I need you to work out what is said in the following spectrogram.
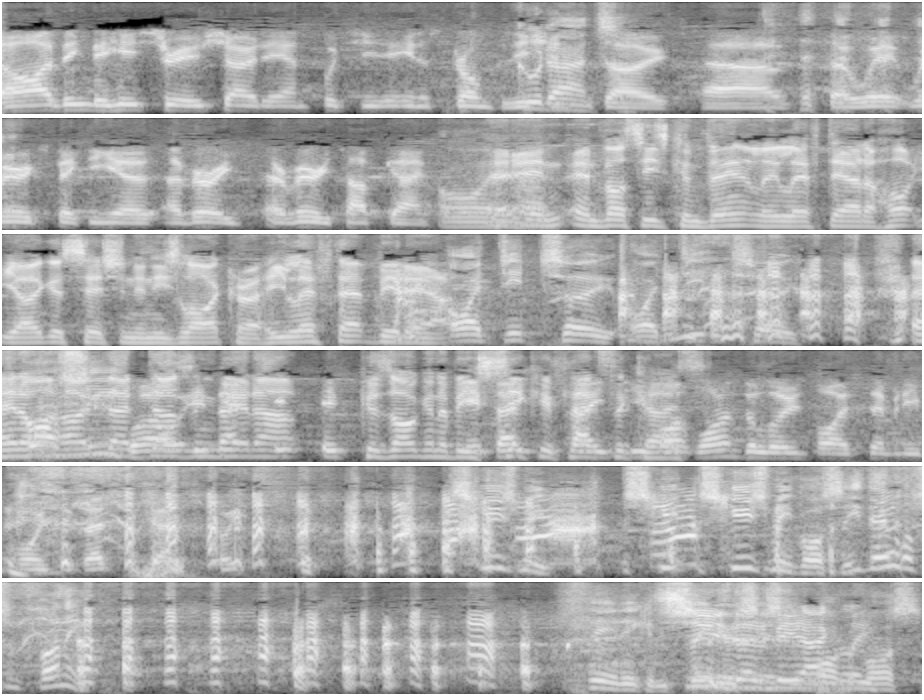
Oh, I think the history of showdown puts you in a strong position. Good answer. So, uh, so we're, we're expecting a, a very a very tough game. And, and Vossi's conveniently left out a hot yoga session in his lycra. He left that bit out. I did too. I did too. and I hope that Well, doesn't that- get up because I'm going to be If sick if that's the you case. might want them to lose by 70 points if that's the case. excuse me, excuse, excuse me, Vossi. That wasn't funny. Fair dinkum. Jeez, Serious that'd be ugly. boss.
